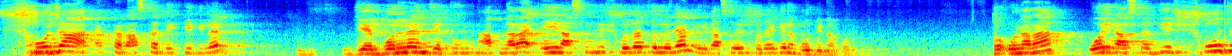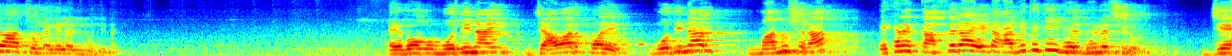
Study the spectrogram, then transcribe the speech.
সোজা একটা রাস্তা দেখিয়ে দিলেন, যে বললেন যে তুমি, আপনারা এই রাস্তা দিয়ে সোজা চলে যান, এই রাস্তা দিয়ে সোজা গেলে মদিনা পড়বে। তো ওনারা ওই রাস্তা দিয়ে সোজা চলে গেলেন মদিনায়। এবং মদিনায় যাওয়ার পরে মদিনার মানুষেরা এখানে কাফেরা এটা আগে থেকেই ভেবেছিল যে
